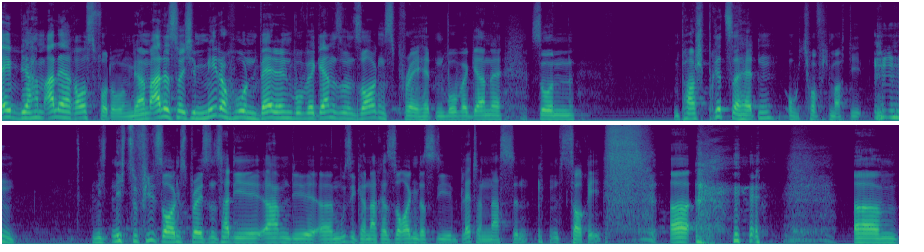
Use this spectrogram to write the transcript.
ey, wir haben alle Herausforderungen. Wir haben alle solche meterhohen Wellen, wo wir gerne so ein Sorgenspray hätten, wo wir gerne so ein, ein paar Spritzer hätten. Oh, ich hoffe, ich mache die nicht, nicht zu viel Sorgenspray, sonst die, haben die äh, Musiker nachher Sorgen, dass die Blätter nass sind. Sorry. Äh, ähm,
